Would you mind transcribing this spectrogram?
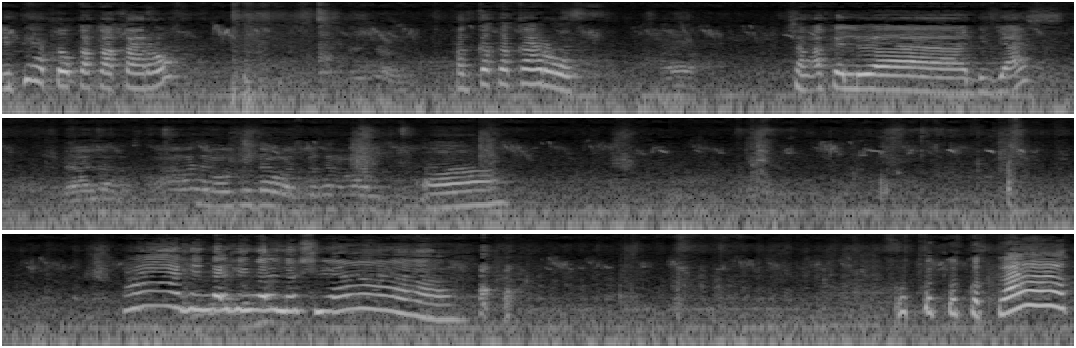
Inti hato kakakaro? Pagkakakaro? Sang akil uh, di jas? Oh. Ah, hingal-hingal na siya. Kut, kut, kut, kut, klak.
